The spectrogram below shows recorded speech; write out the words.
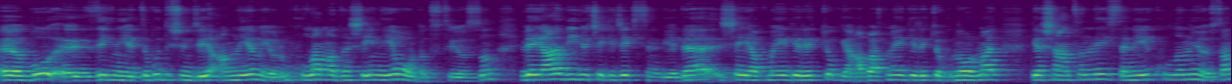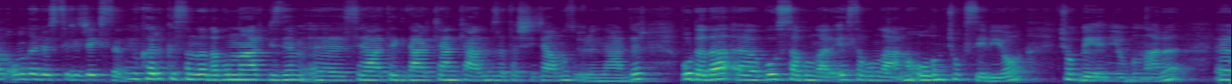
e, bu e, zihniyeti, bu düşünceyi anlayamıyorum. Kullanmadığın şeyi niye orada tutuyorsun? Veya video çekeceksin diye de şey yapmaya gerek yok. Yani abartmaya gerek yok. Normal yaşantın neyse, neyi kullanıyorsan onu da göstereceksin. Yukarı kısımda da bunlar bizim e, seyahate giderken kendimize taşıyacağımız ürünlerdir. Burada da e, bu sabunları, el sabunlarını oğlum çok seviyor. Çok beğeniyor bunları. E,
